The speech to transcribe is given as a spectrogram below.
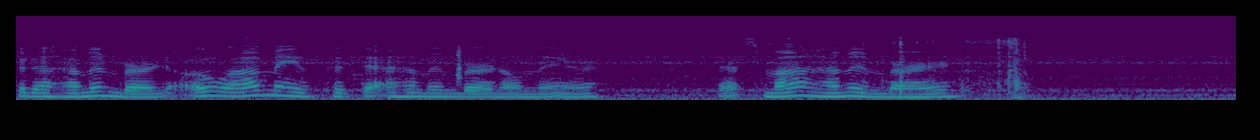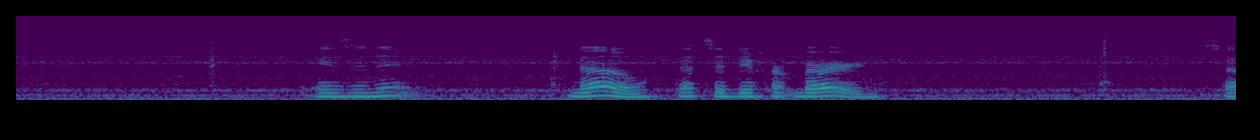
put a hummingbird. Oh, I may have put that hummingbird on there. That's my hummingbird. Isn't it? No, that's a different bird. So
